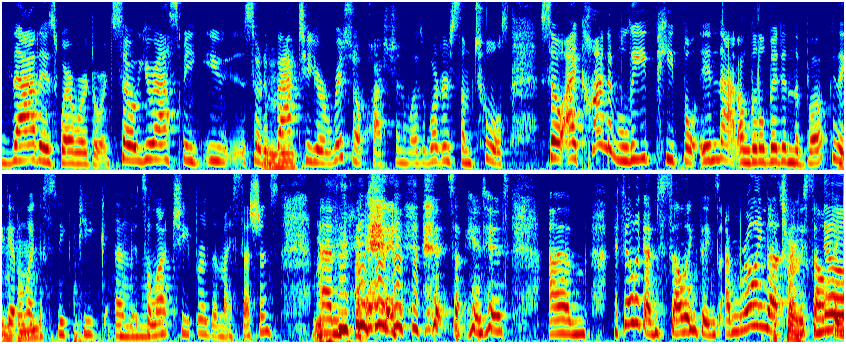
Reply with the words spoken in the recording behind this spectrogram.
that is where we're adored. So you asked me, you sort of Mm-hmm. back to your original question was, what are some tools? So I kind of lead people in that a little bit in the book. They get a, Mm-hmm. like a sneak peek of it's a Mm-hmm. lot cheaper than my sessions. And so it is. Um, I feel like I'm selling things. I'm really not trying right. to sell No, things.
